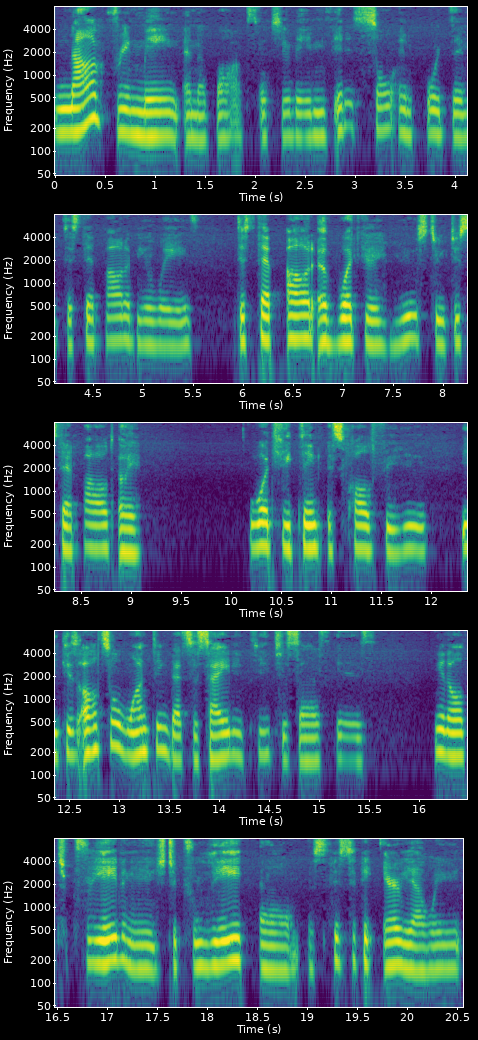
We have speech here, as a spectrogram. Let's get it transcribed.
not remain in a box. Okay, ladies, it is so important to step out of your ways, to step out of what you're used to, to step out of what you think is called for you. Because also, one thing that society teaches us is you know, to create a niche, to create um, a specific area where you,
